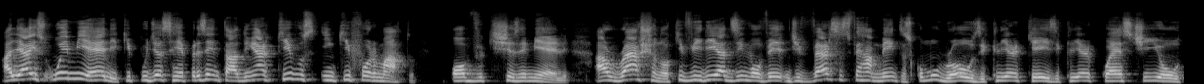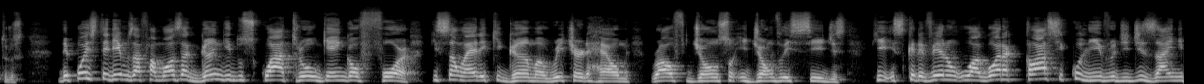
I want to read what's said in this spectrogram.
Aliás, o ML, que podia ser representado em arquivos em que formato? óbvio que XML. A Rational, que viria a desenvolver diversas ferramentas como Rose, ClearCase, ClearQuest e outros. Depois teríamos a famosa Gangue dos Quatro, ou Gang of Four, que são Eric Gama, Richard Helm, Ralph Johnson e John Vlissides, que escreveram o agora clássico livro de Design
